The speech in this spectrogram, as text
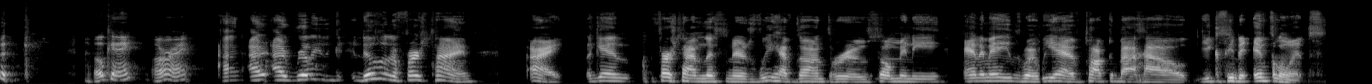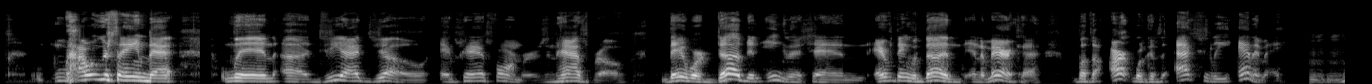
Duke. okay. All right. I, I, I really this was the first time. All right, again, first time listeners, we have gone through so many animes where we have talked about how you can see the influence. How we were saying that when uh G.I. Joe and Transformers and Hasbro, they were dubbed in English and everything was done in America, but the artwork is actually anime. hmm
